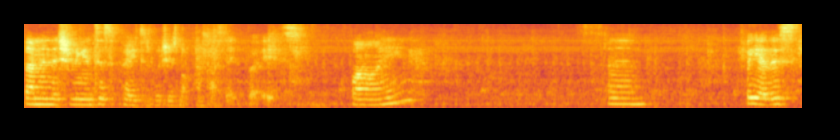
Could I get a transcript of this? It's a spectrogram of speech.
than initially anticipated, which is not fantastic, but it's fine. Um, but yeah, this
